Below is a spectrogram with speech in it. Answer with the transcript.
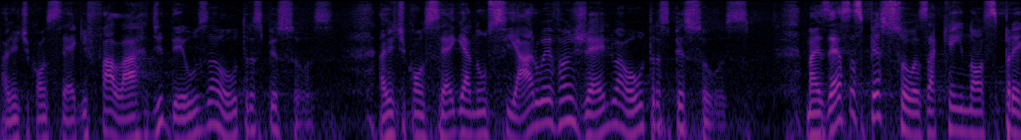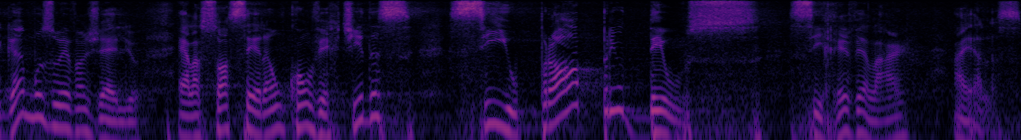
A gente consegue falar de Deus a outras pessoas. A gente consegue anunciar o Evangelho a outras pessoas. Mas essas pessoas a quem nós pregamos o Evangelho, elas só serão convertidas se o próprio Deus se revelar a elas.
